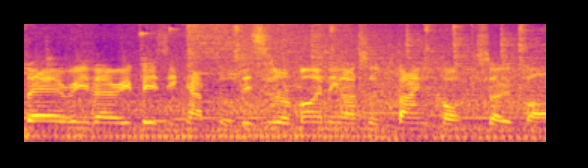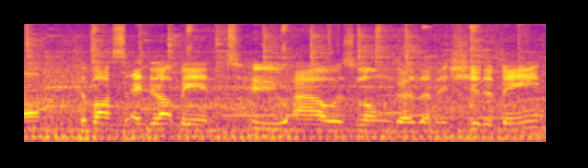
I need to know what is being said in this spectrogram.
very, very busy capital. This is reminding us of Bangkok so far. The bus ended up being two hours longer than it should have been,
